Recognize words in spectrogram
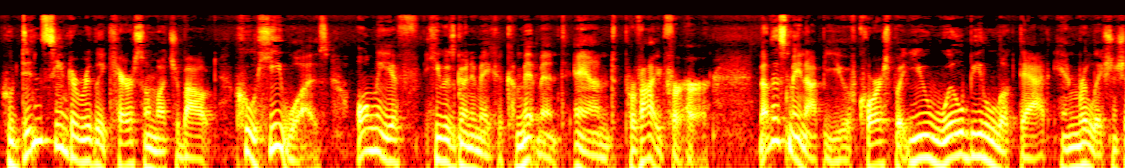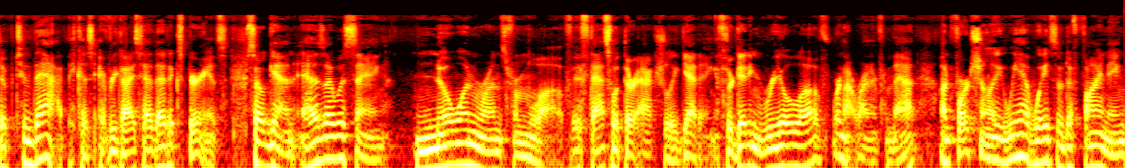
who didn't seem to really care so much about who he was, only if he was going to make a commitment and provide for her. Now, this may not be you, of course, but you will be looked at in relationship to that because every guy's had that experience. So, again, as I was saying, no one runs from love if that's what they're actually getting. If they're getting real love, we're not running from that. Unfortunately, we have ways of defining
